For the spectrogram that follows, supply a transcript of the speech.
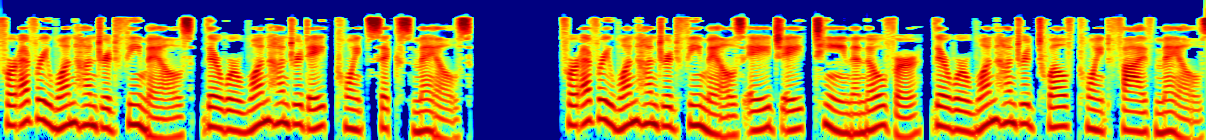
For every 100 females, there were 108.6 males. For every 100 females age 18 and over, there were 112.5 males.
